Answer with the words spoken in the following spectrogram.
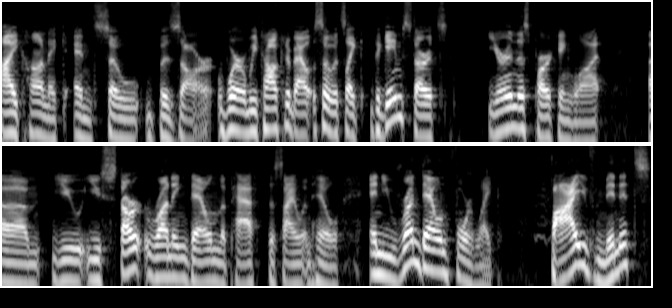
iconic and so bizarre. Where we talked about so it's like the game starts, you're in this parking lot, um you you start running down the path to Silent Hill and you run down for like 5 minutes,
